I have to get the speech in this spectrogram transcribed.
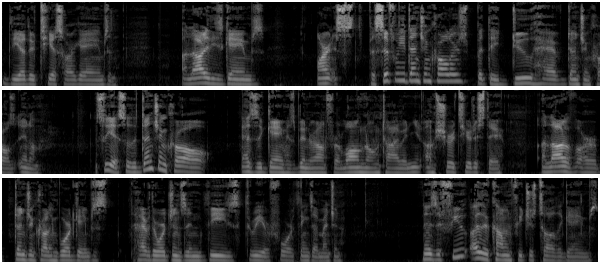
the other TSR games, and a lot of these games aren't specifically dungeon crawlers, but they do have dungeon crawls in them. So yeah, so the dungeon crawl as a game has been around for a long, long time, and you know, I'm sure it's here to stay. A lot of our dungeon crawling board games have their origins in these three or four things I mentioned. There's a few other common features to all the games,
